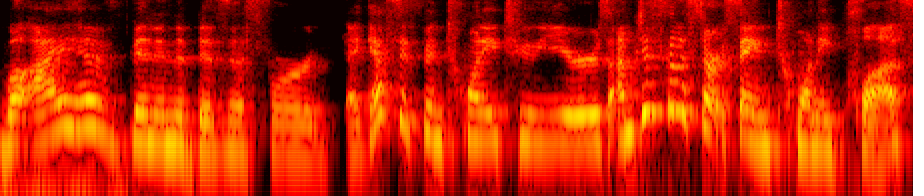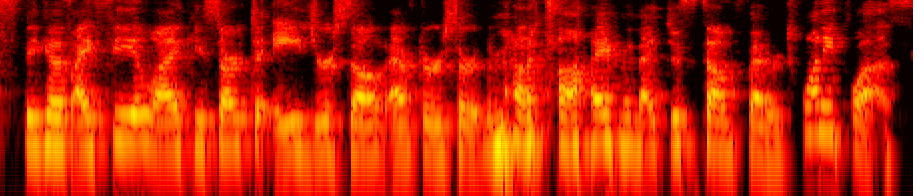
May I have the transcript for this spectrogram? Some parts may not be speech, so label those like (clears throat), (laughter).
Well, I have been in the business for, I guess it's been 22 years. I'm just going to start saying 20 plus because I feel like you start to age yourself after a certain (laughs) amount of time, and that just sounds better 20 plus.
